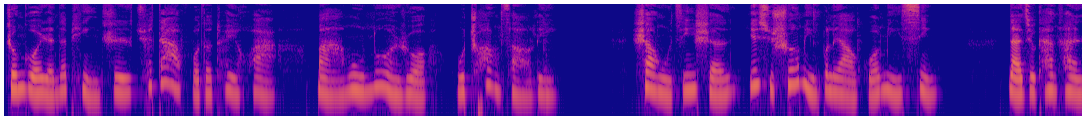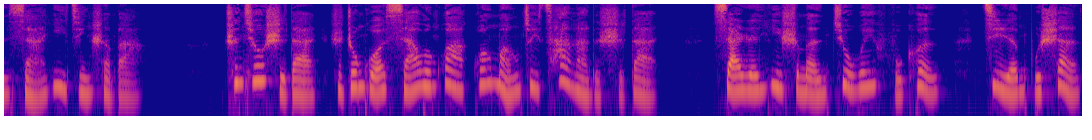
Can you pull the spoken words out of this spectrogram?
中国人的品质却大幅的退化，麻木懦弱，无创造力。尚武精神也许说明不了国民性，那就看看侠义精神吧。春秋时代是中国侠文化光芒最灿烂的时代，侠人义士们救危扶困，济人不善，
